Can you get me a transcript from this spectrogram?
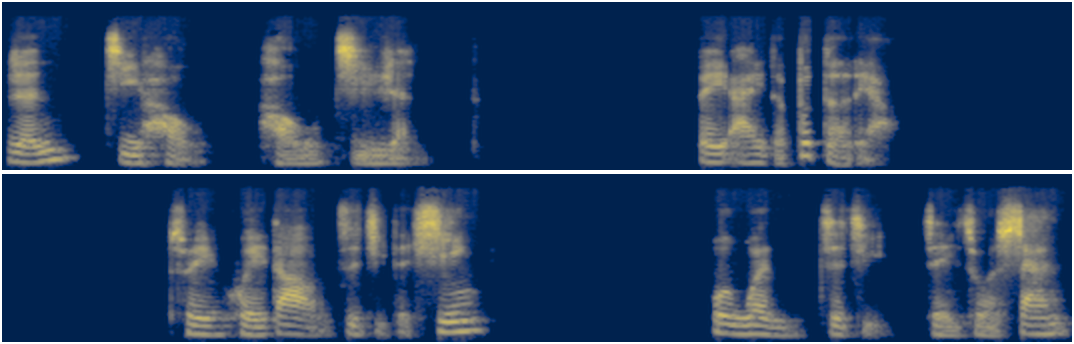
人即猴，猴即人，悲哀得不得了。所以回到自己的心，问问自己：这一座山，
